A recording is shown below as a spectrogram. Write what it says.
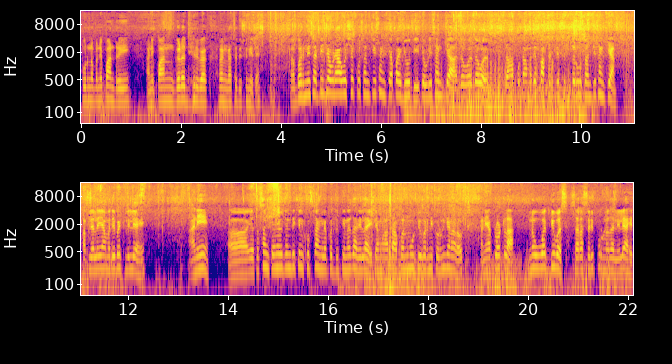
पूर्णपणे पांढरी आणि पान गडद हिरव्या रंगाचं दिसून येत आहे भरणीसाठी जेवढ्या आवश्यक ऊसांची संख्या पाहिजे होती तेवढी संख्या जवळजवळ दहा फुटामध्ये पासष्ट ते सत्तर ऊसांची संख्या आपल्याला यामध्ये भेटलेली आहे. आणि याचं संख्या नियोजन देखील खूप चांगल्या पद्धतीनं झालेलं आहे. त्यामुळे आता आपण मोठी भरणी करून घेणार आहोत. आणि या प्लॉटला नव्वद दिवस सरासरी पूर्ण झालेले आहेत.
